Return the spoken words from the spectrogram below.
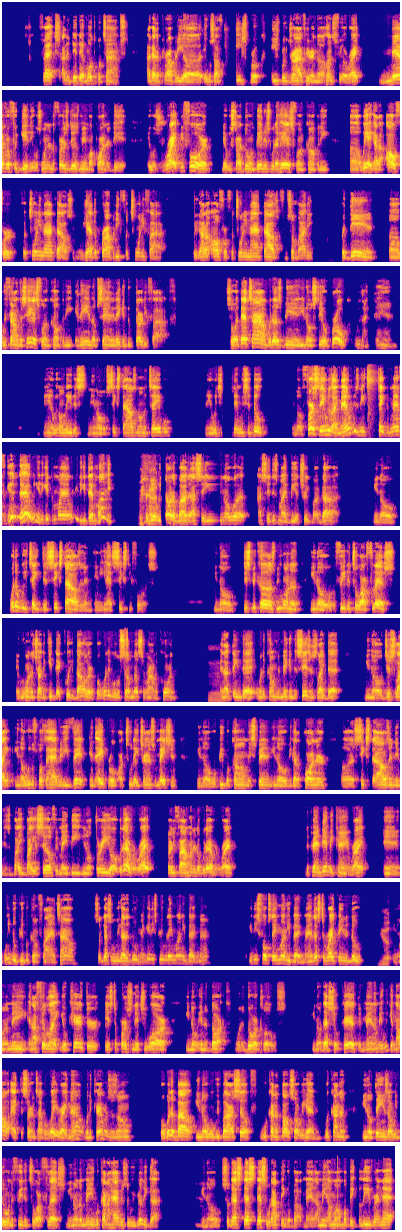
Facts. I done did that multiple times. I got a property. Uh, it was off Eastbrook, Eastbrook Drive here in uh, Huntsville. Right. Never forget. It was one of the first deals me and my partner did. It was right before that we started doing business with a hedge fund company. Uh, we had got an offer for twenty nine thousand. We had the property for twenty five. We got an offer for twenty nine thousand from somebody, but then uh, we found this hedge fund company, and they ended up saying that they can do thirty five. So at that time, with us being, you know, still broke, we like, damn, man, we're gonna leave this, you know, six thousand on the table. Man, what you think we should do? You know, first thing we like, man, we just need to take the man, forget that. We need to get the money, we need to get that money. But then we thought about it. I said, you know what? I said, this might be a trick by God. You know, what if we take this six thousand and he had sixty for us? You know, just because we want to, you know, feed into our flesh and we want to try to get that quick dollar, but what if it was something else around the corner? And I think that when it comes to making decisions like that, you know, just like, you know, we were supposed to have an event in April, our two day transformation, you know, where people come, they spend, you know, if you got a partner, uh, 6,000, if it's by, by yourself, it may be, you know, three or whatever, right? 3,500 or whatever, right? The pandemic came, right? And we knew people couldn't fly in town. So guess what we got to do, man? Get these people their money back, man. Get these folks their money back, man. That's the right thing to do. Yep. You know what I mean? And I feel like your character is the person that you are, you know, in the dark when the door closed. You know, that's your character, man. I mean, we can all act a certain type of way right now when the cameras is on. But what about, you know, when we by ourselves? What kind of thoughts are we having? What kind of, you know, things are we doing to feed into our flesh? You know what I mean? What kind of habits do we really got? You know, so that's that's that's what I think about, man. I mean, I'm a, I'm a big believer in that,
